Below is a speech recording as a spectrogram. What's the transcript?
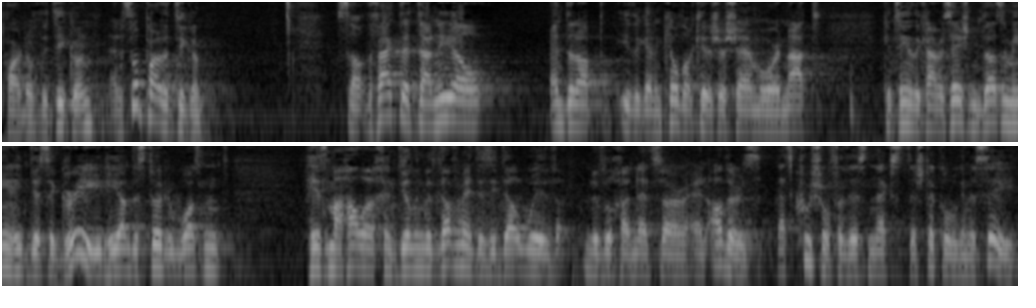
part of the tikkun, and it's still part of the tikkun. So the fact that Daniel ended up either getting killed or Kiddush Hashem or not continuing the conversation doesn't mean he disagreed. He understood it wasn't his mahalach in dealing with government as he dealt with Nebuchadnezzar and others. That's crucial for this next shtickle we're going to see.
